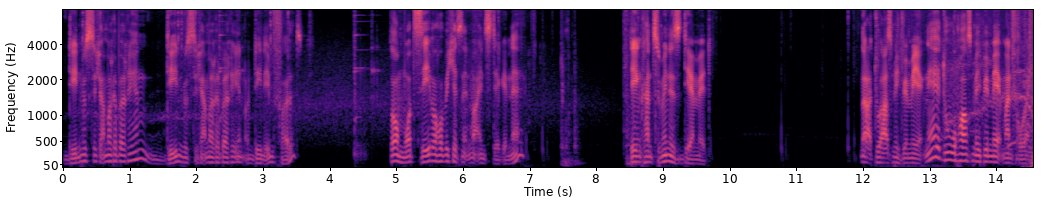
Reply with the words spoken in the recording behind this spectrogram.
den müsste ich einmal reparieren, den müsste ich einmal reparieren und den ebenfalls. So, Mods Säber habe ich jetzt nicht mal einstecken, ne? Den kann zumindest der mit. Na, du hast mich bemerkt. Ne, du hast mich bemerkt, mein Freund.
